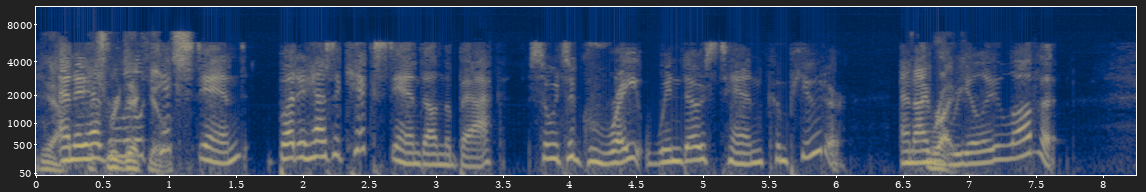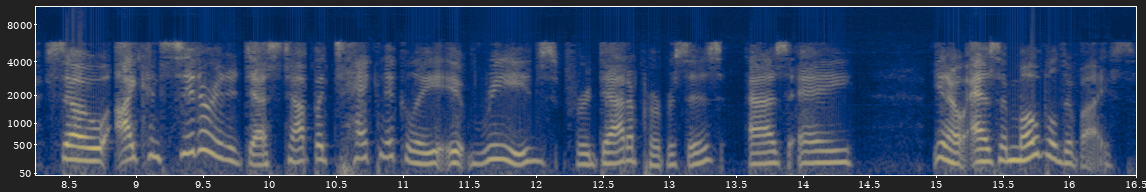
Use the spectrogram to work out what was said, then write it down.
Yeah, and it has a ridiculous. little kickstand, but it has a kickstand on the back, so it's a great Windows 10 computer, and I Right. really love it. So I consider it a desktop, but technically it reads for data purposes as a, you know, as a mobile device.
